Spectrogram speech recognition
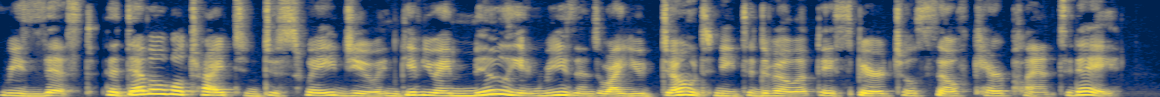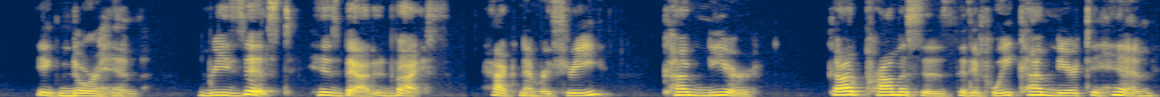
resist. The devil will try to dissuade you and give you a million reasons why you don't need to develop a spiritual self care plan today. Ignore him. Resist his bad advice. Hack number three, come near. God promises that if we come near to him,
